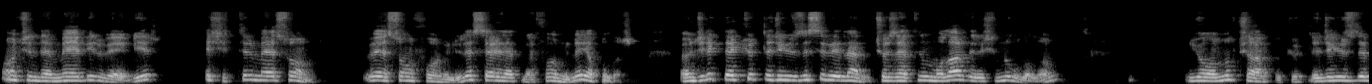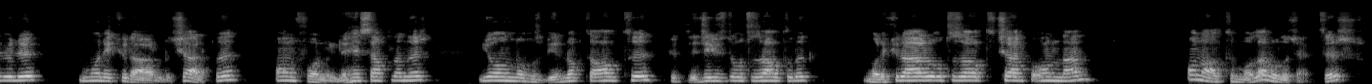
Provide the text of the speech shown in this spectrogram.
Onun için de M1V1 eşittir M son V son formülüyle seyreltme formülüyle yapılır. Öncelikle kütlece yüzdesi verilen çözeltinin molar derişimini bulalım. Yoğunluk çarpı kütlece yüzde bölü molekül ağırlığı çarpı 10 formülüyle hesaplanır. Yoğunluğumuz 1.6, kütlece %36'lık. Molekül ağırlığı 36 çarpı 10'dan 16 molar olacaktır.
